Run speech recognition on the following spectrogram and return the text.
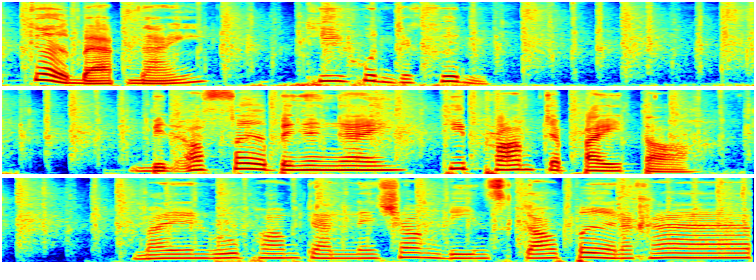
ติ๊กเกอร์แบบไหน ที่หุ้นจะขึ้น บิดออฟเฟอร์เป็นยังไงที่พร้อมจะไปต่อ มาเรียนรู้พร้อมกันในช่อง Dean Scalper นะครับ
